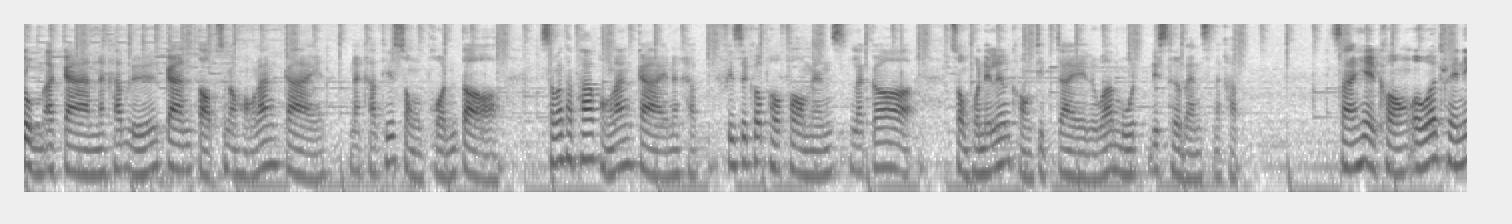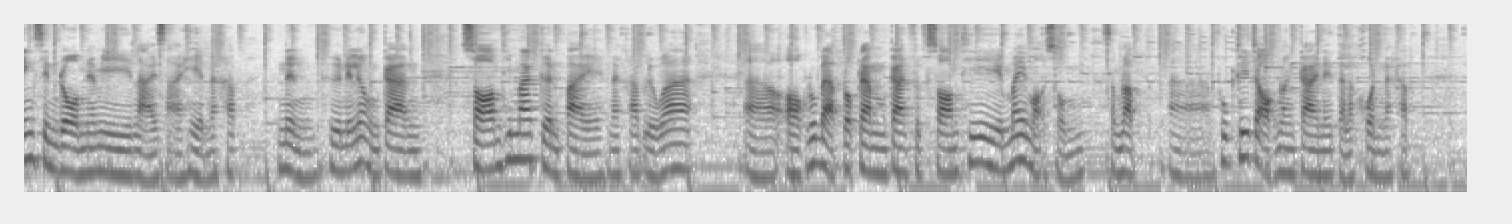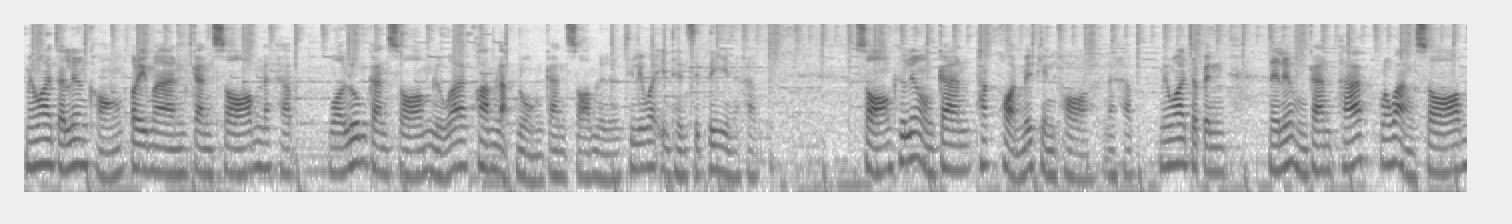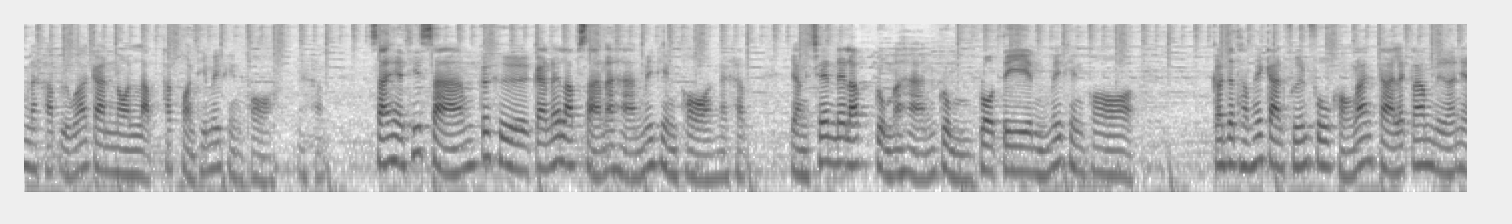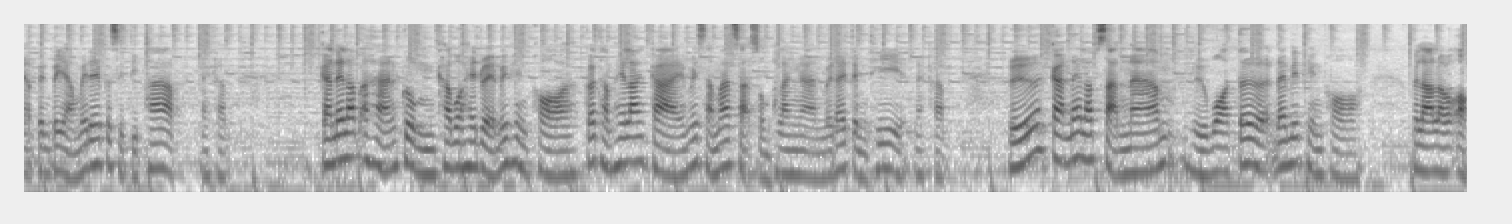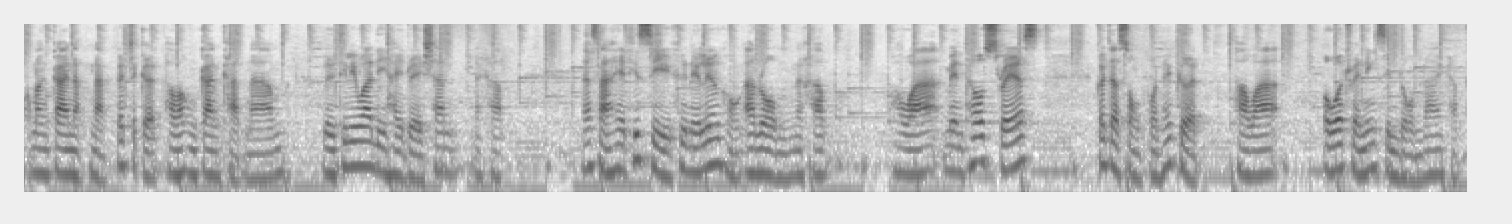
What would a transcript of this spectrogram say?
กลุ่มอาการนะครับหรือการตอบสนองของร่างกายนะครับที่ส่งผลต่อสมรรถภาพของร่างกายนะครับ physical performance แล้วก็ส่งผลในเรื่องของจิตใจหรือว่า mood disturbance นะครับ สาเหตุของ overtraining syndrome เนี่ยมีหลายสาเหตุนะครับหนึ่งคือในเรื่องของการซ้อมที่มากเกินไปนะครับ หรือว่าออกรูปแบบโปรแกรมการฝึกซ้อมที่ไม่เหมาะสมสำหรับผู้ที่จะออกกำลังกายในแต่ละคนนะครับ ไม่ว่าจะเรื่องของปริมาณการซ้อมนะครับวอลลุ่มการซ้อม หรือว่าความหนักหน่วงการซ้อม หรือที่เรียกว่า intensity นะครับสองคือเรื่องของการพักผ่อนไม่เพียงพอนะครับ ไม่ว่าจะเป็นในเรื่องของการพักระหว่างซ้อมนะครับหรือว่าการนอนหลับพักผ่อนที่ไม่เพียงพอนะครับสาเหตุที่ 3 ก็คือการได้รับสารอาหารไม่เพียงพอนะครับ อย่างเช่นได้รับกลุ่มอาหารกลุ่มโปรตีนไม่เพียงพอ ก็จะทำให้การฟื้นฟูของร่างกายและกล้ามเนื้อเนี่ยเป็นไปอย่างไม่ได้ประสิทธิภาพนะครับ การได้รับอาหารกลุ่มคาร์โบไฮเดรตไม่เพียงพอ ก็ทำให้ร่างกายไม่สามารถสะสมพลังงานไว้ได้เต็มที่นะครับ หรือการได้รับสารน้ำหรือวอเตอร์ได้ไม่เพียงพอ เวลาเราออกกำลังกายหนักๆ ก็จะเกิดภาวะของการขาดน้ำหรือที่เรียกว่า dehydration นะครับและสาเหตุที่ 4 คือในเรื่องของอารมณ์นะครับ ภาวะ mental stress ก็จะส่งผลให้เกิดภาวะ overtraining syndrome ได้ครับ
